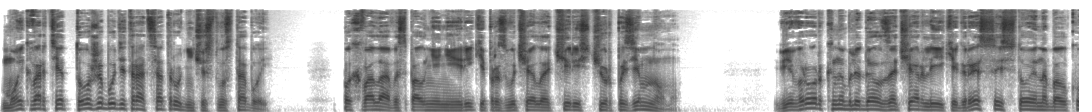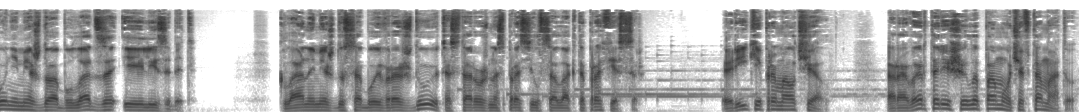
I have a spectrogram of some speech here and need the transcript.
Мой квартет тоже будет рад сотрудничеству с тобой». Похвала в исполнении Рики прозвучала чересчур по-земному. Виврорк наблюдал за Чарли и Кегрессой, стоя на балконе между Абуладзе и Элизабет. «Кланы между собой враждуют?» — осторожно спросил Салакта профессор. Рики промолчал. Раверта решила помочь автомату.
